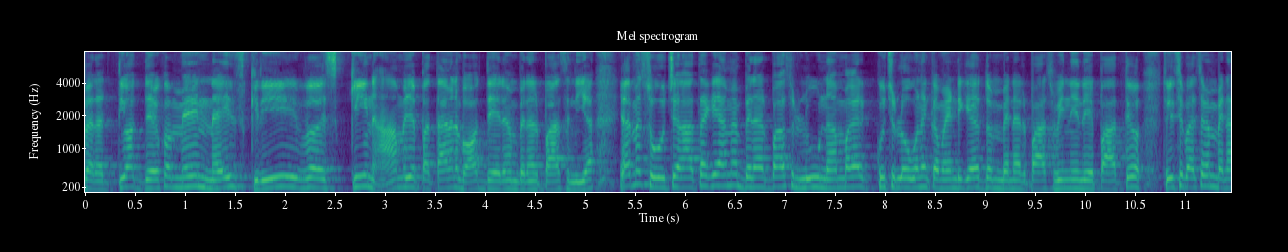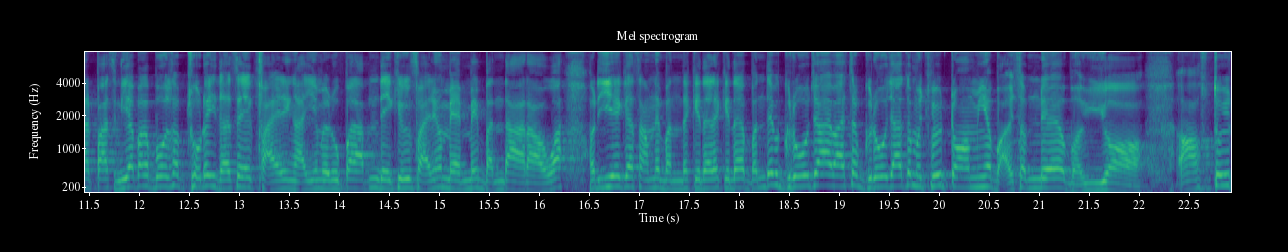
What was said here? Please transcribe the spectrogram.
परतती है। और देखो, मेरी नई स्क्रीन स्किन हाँ मुझे पता है, मैंने बहुत देर में बिनर पास लिया। यार मैं सोच रहा था कि यार मैं बिनर पास लूँ ना, मगर कुछ लोगों ने कमेंट किया तुम बिनर पास भी नहीं ले पाते हो। तो इसी वजह से मैं बिनर पास लिया। मगर वो सब छोड़ो, इधर से एक फायरिंग आई है मेरे ऊपर। आपने देखी हुई फायरिंग मैप में बंदा आ रहा होगा। और ये क्या सामने बंदा किधर है, किधर बंदे भी ग्रो जाए भाई सब ग्रो जाए तो मुझ पर भी टॉमी है भाई सबने भैया। आज तो ये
